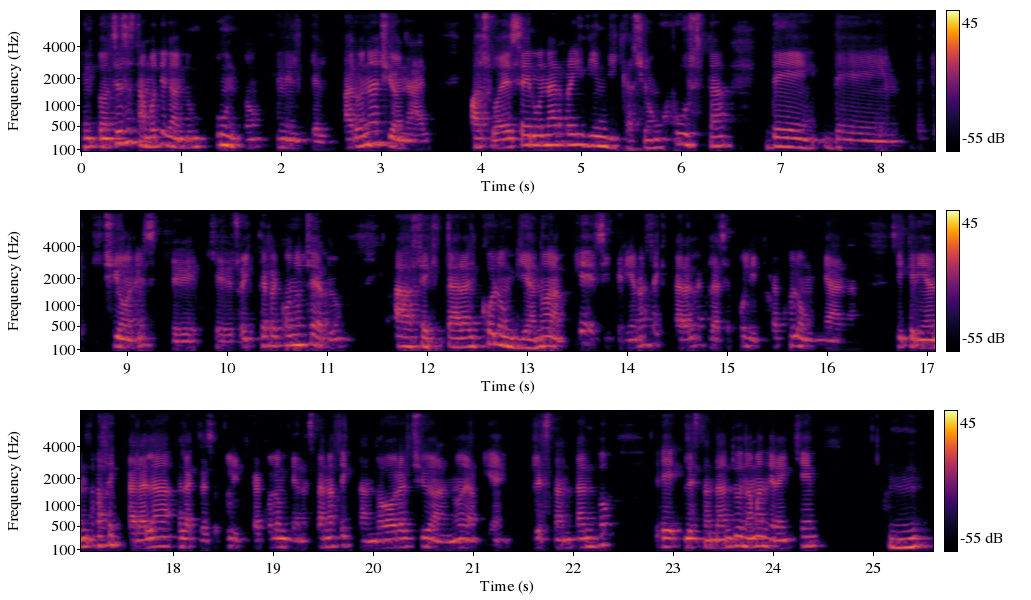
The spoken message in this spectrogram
Entonces estamos llegando a un punto en el que el paro nacional pasó de ser una reivindicación justa de, de, peticiones, que, eso hay que reconocerlo, a afectar al colombiano a pie. Si querían afectar a la clase política colombiana, si querían afectar a la, a la clase política colombiana, están afectando ahora al ciudadano de a pie. Le están dando, eh, le están dando de una manera en que mm,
